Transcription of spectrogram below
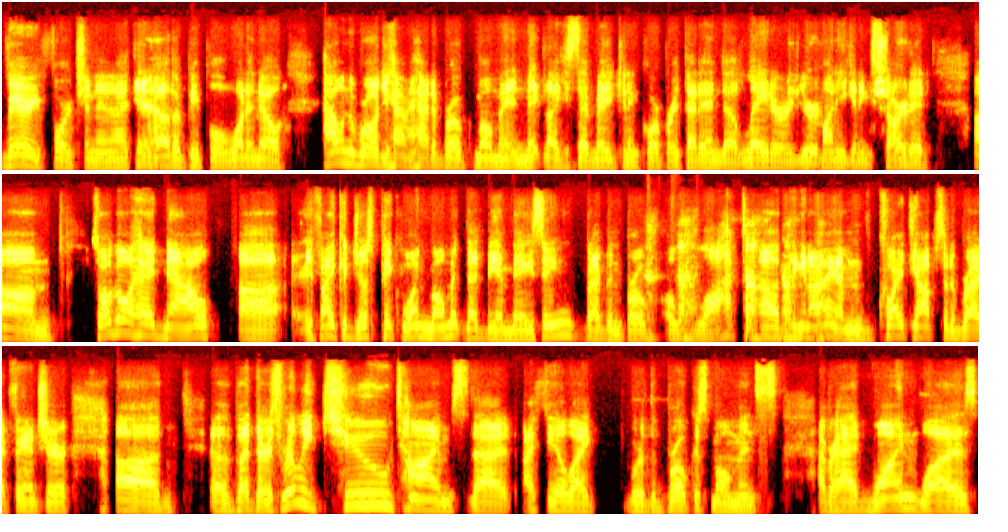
very fortunate. And I think yeah. other people want to know how in the world you haven't had a broke moment. And make, like you said, maybe you can incorporate that into later sure. your money getting started. Sure. Um, so I'll go ahead now. Uh, if I could just pick one moment, that'd be amazing. But I've been broke a lot. Uh, and I am quite the opposite of Brad Fancher. Uh, uh, but there's really two times that I feel like were the brokest moments I ever had. One was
